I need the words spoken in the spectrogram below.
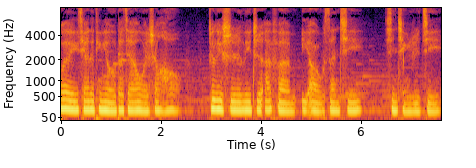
位亲爱的听友，大家晚上好，这里是荔枝 FM 一二五三七心情日记，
